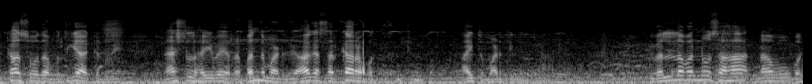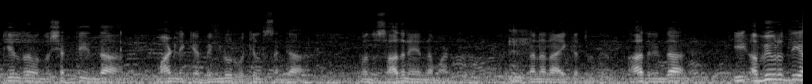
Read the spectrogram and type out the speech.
ವಿಕಾಸೋದ ಮುತ್ತಿಗೆ ಹಾಕಿದ್ವಿ ನ್ಯಾಷನಲ್ ಹೈವೇ ರ- ಬಂದ್ ಮಾಡಿದ್ವಿ ಆಗ ಸರ್ಕಾರ ಬಂತು ಆಯಿತು ಮಾಡ್ತೀವಿ. ಇವೆಲ್ಲವನ್ನೂ ಸಹ ನಾವು ವಕೀಲರ ಒಂದು ಶಕ್ತಿಯಿಂದ ಮಾಡಲಿಕ್ಕೆ ಬೆಂಗಳೂರು ವಕೀಲರ ಸಂಘ ಒಂದು ಸಾಧನೆಯನ್ನು ಮಾಡ್ತೀವಿ ನನ್ನ ನಾಯಕತ್ವದಲ್ಲಿ ಆದ್ದರಿಂದ ಈ ಅಭಿವೃದ್ಧಿಯ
